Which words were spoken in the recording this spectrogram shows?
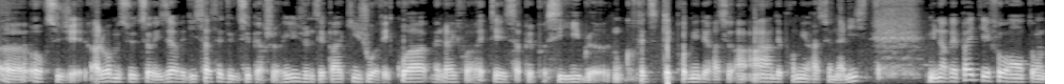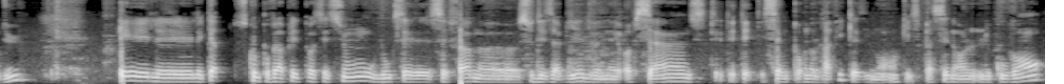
euh, hors sujet. Alors Monsieur de Cerizet avait dit ça c'est une supercherie, je ne sais pas qui joue avec quoi, mais là il faut arrêter, ça peut possible. Donc en fait c'était premier des un des premiers rationalistes, mais il n'avait pas été fort entendu. Et les, les quatre, ce qu'on pouvait appeler de possession, où donc ces, ces femmes euh, se déshabillaient, devenaient obscènes, c'était des, des, scènes pornographiques quasiment hein, qui se passaient dans le couvent.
